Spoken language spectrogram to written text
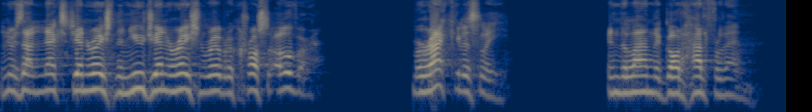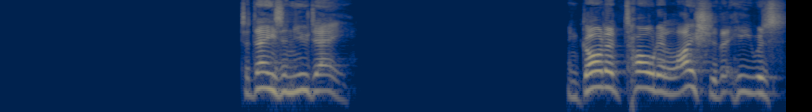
And it was that next generation, the new generation, were able to cross over miraculously in the land that God had for them. Today's a new day. And God had told Elisha that he was,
